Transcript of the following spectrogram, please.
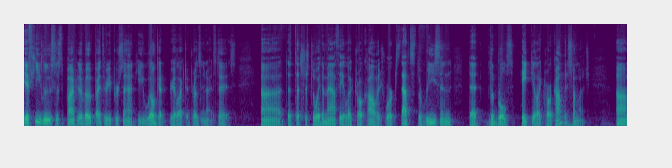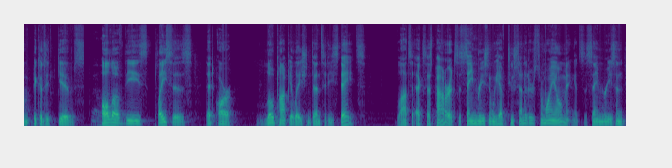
if he loses the popular vote by 3%, he will get reelected president of the United States. Uh, that, that's just the way the math of the Electoral College works. That's the reason that liberals hate the Electoral College so much, um, because it gives all of these places that are low population density states lots of excess power. It's the same reason we have two senators from Wyoming. It's the same reason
